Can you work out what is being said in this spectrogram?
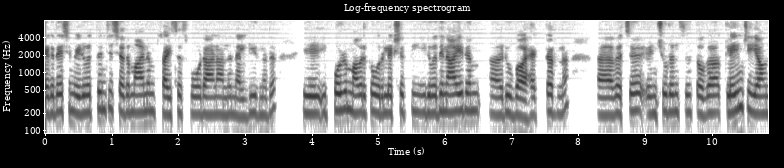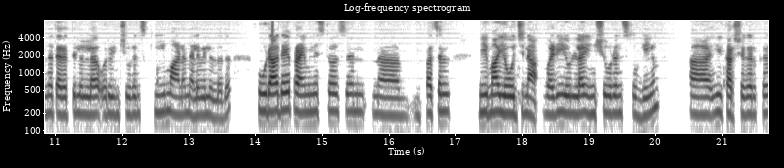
ഏകദേശം എഴുപത്തഞ്ച് ശതമാനം സ്പൈസസ് ബോർഡാണ് അന്ന് നൽകിയിരുന്നത്. ഇപ്പോഴും അവർക്ക് ഒരു ലക്ഷത്തി ഇരുപതിനായിരം രൂപ ഹെക്ടറിന് വെച്ച് ഇൻഷുറൻസ് തുക ക്ലെയിം ചെയ്യാവുന്ന തരത്തിലുള്ള ഒരു ഇൻഷുറൻസ് സ്കീമാണ് നിലവിലുള്ളത്. കൂടാതെ പ്രൈം മിനിസ്റ്റേഴ്സ് ഫസൽ ബീമ യോജന വഴിയുള്ള ഇൻഷുറൻസ് തുകയും ഈ കർഷകർക്ക്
